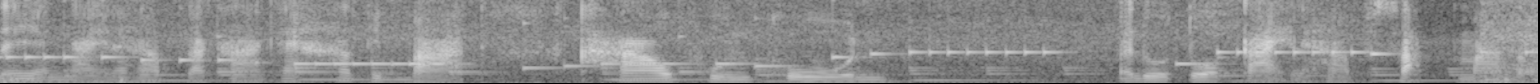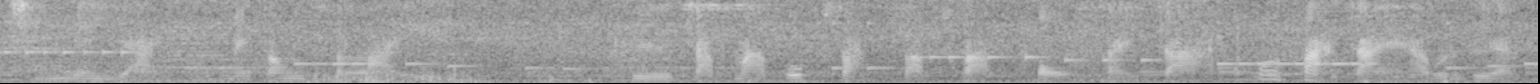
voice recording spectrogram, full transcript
ได้ยังไงนะครับ ราคาแค่ 50 บาท ข้าวพูนพูน แล้วดูตัวไก่นะครับ สับมาแบบชิ้นใหญ่ๆ ไม่ต้องสไลด์ คือจับมาปุ๊บสับสับสับโปะใส่จานโคตรสะใจครับเพื่อนๆ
